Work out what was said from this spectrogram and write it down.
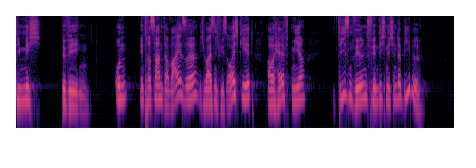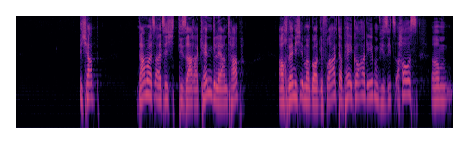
die mich bewegen. Und interessanterweise, ich weiß nicht, wie es euch geht, aber helft mir, diesen Willen finde ich nicht in der Bibel. Ich habe damals, als ich die Sarah kennengelernt habe, auch wenn ich immer Gott gefragt habe, hey Gott, eben, wie sieht's aus? Ähm,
